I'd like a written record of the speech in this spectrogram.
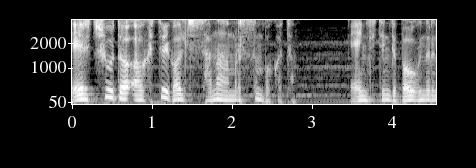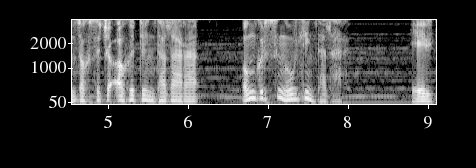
Эрчүүд огтыг олж санаа амарсан бөгөөд энд тэнд бөөгнөр нь зогсож огтын талаараа өнгөрсөн өвлийн талаар эрж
